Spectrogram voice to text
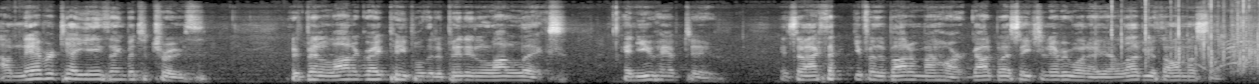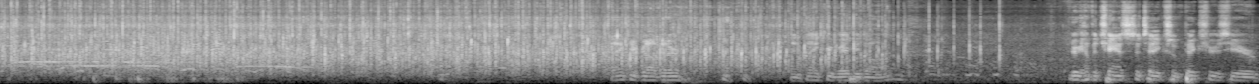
I'll never tell you anything but the truth. There's been a lot of great people that have been in a lot of licks, and you have too. And so I thank you from the bottom of my heart. God bless each and every one of you. I love you with all my soul. Thank you, Governor. and thank you, Baby Dog. To have a chance to take some pictures here.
